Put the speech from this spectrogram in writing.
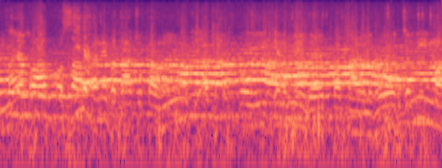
میں علم آپ کو ہے؟ میں نے بتا چکا ہوں کہ اگر کوئی علم غیب کا قائل ہو جمی ما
